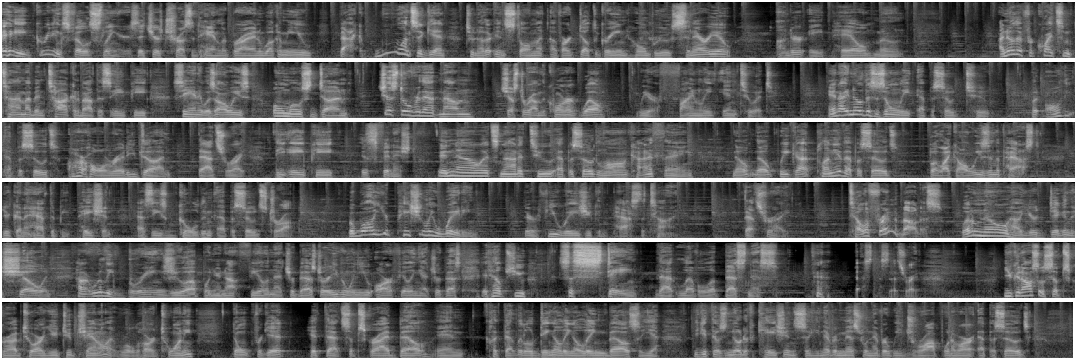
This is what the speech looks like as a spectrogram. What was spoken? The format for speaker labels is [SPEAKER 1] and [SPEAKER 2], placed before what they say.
[SPEAKER 1] Hey, greetings, fellow slingers. It's your trusted handler, Brian, welcoming you back once again to another installment of our Delta Green homebrew scenario under a pale moon. I know that for quite some time I've been talking about this AP, saying it was always almost done, just over that mountain, just around the corner. Well, we are finally into it. And I know this is only episode 2, but all the episodes are already done. That's right, the AP is finished. And no, it's not a two episode long kind of thing. Nope, nope, we got plenty of episodes, but like always in the past, you're gonna have to be patient as these golden episodes drop. But while you're patiently waiting, there are a few ways you can pass the time. That's right. Tell a friend about us. Let them know how you're digging the show and how it really brings you up when you're not feeling at your best, or even when you are feeling at your best. It helps you sustain that level of bestness. bestness, that's right. You can also subscribe to our YouTube channel at Rolled Hard 20. Don't forget, hit that subscribe bell and click that little ding a ling a ling bell so yeah, you get those notifications so you never miss whenever we drop one of our episodes.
